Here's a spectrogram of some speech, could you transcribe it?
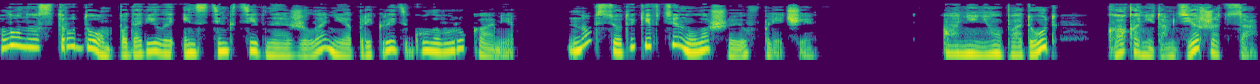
Луна с трудом подавила инстинктивное желание прикрыть голову руками, но все-таки втянула шею в плечи. — Они не упадут? Как они там держатся?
